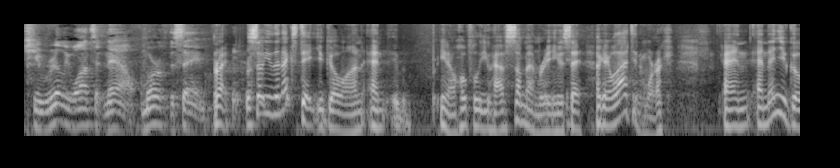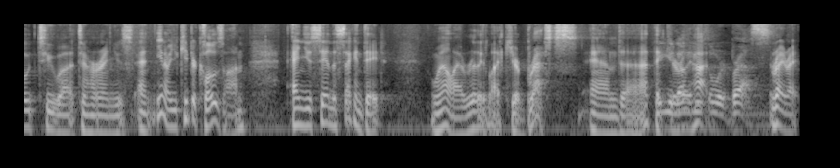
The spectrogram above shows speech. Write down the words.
she really wants it now. More of the same. Right. so you, the next date you go on, and it, you know, hopefully you have some memory. And you say, okay, well that didn't work, and and then you go to uh, to her and you and you know you keep your clothes on, and you say on the second date, well, I really like your breasts, and uh, I think you are really hot. the word breasts. Right, right.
